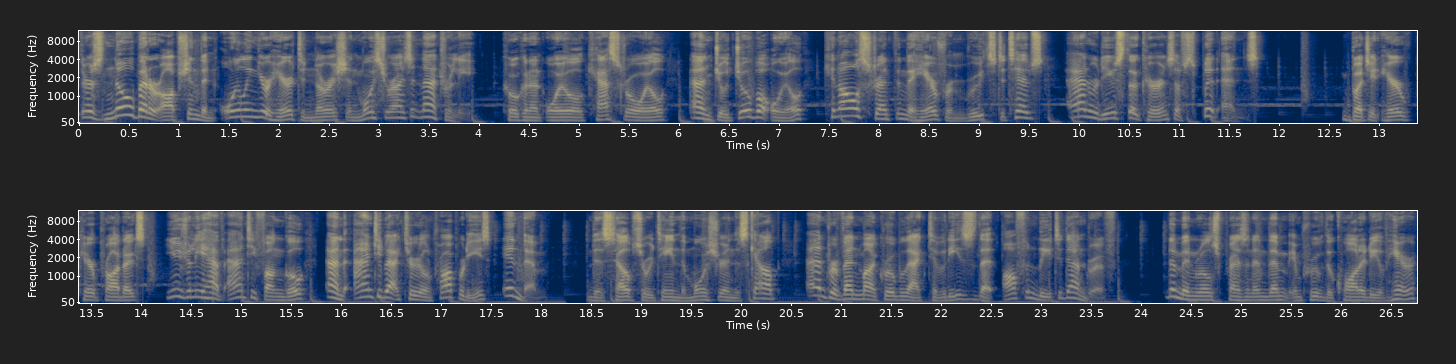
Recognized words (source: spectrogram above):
There's no better option than oiling your hair to nourish and moisturize it naturally. Coconut oil, castor oil, and jojoba oil can all strengthen the hair from roots to tips and reduce the occurrence of split ends. Budget hair care products usually have antifungal and antibacterial properties in them. This helps to retain the moisture in the scalp and prevent microbial activities that often lead to dandruff. The minerals present in them improve the quality of hair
